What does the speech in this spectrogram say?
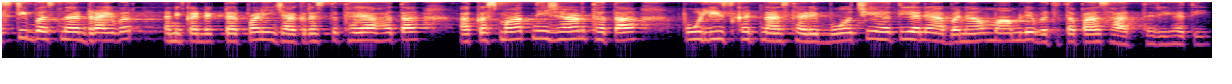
એસટી બસના ડ્રાઈવર અને કંડક્ટર પણ ઇજાગ્રસ્ત થયા હતા. અકસ્માતની જાણ થતાં પોલીસ ઘટના સ્થળે પહોંચી હતી અને આ બનાવ મામલે વધુ તપાસ હાથ ધરી હતી.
